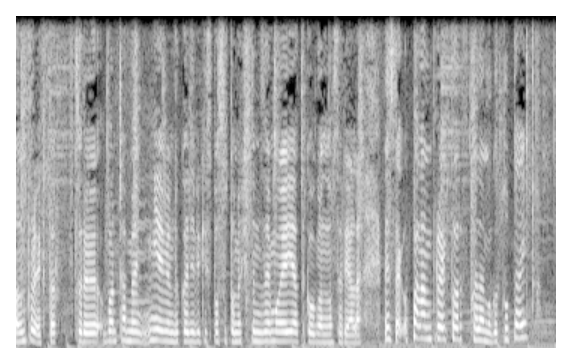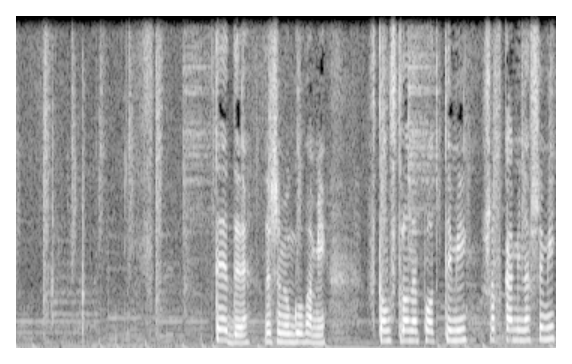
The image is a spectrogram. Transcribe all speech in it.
mamy projektor, który włączamy, nie wiem dokładnie w jaki sposób Tomek się tym zajmuje, ja tylko oglądam seriale. Więc tak, odpalamy projektor, wkładamy go tutaj. Wtedy leżymy głowami w tą stronę pod tymi szafkami naszymi.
